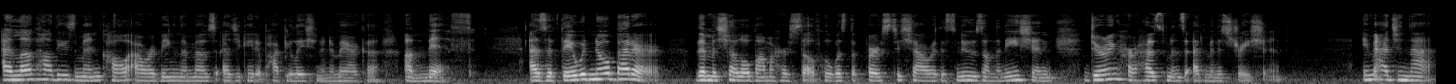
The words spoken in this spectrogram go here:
I love how these men call our being the most educated population in America a myth, as if they would know better than Michelle Obama herself, who was the first to shower this news on the nation during her husband's administration. Imagine that.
